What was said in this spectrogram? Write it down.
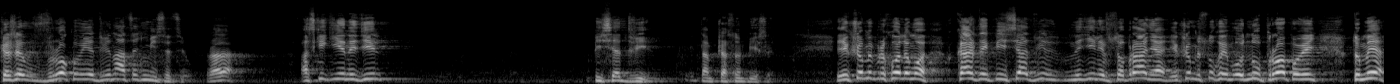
каже, в рокові є 12 місяців. Правда? А скільки є неділь? 52. І там часом більше. І якщо ми приходимо кожні 52 неділі в собрання, якщо ми слухаємо одну проповідь, то ми,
